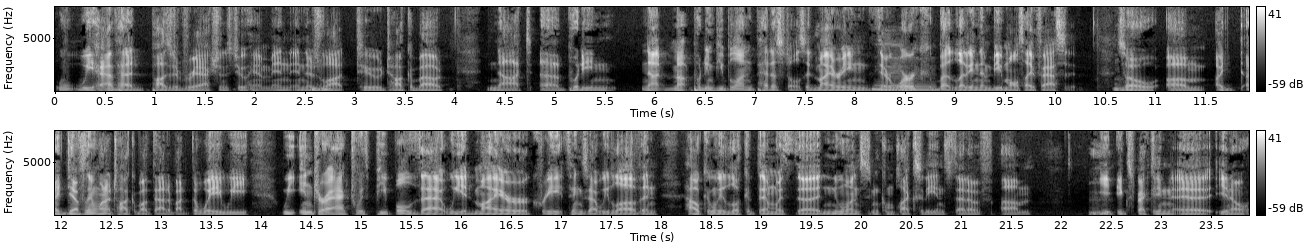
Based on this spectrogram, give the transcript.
we have had positive reactions to him, and, and there's mm-hmm. a lot to talk about. Not uh, putting not not putting people on pedestals, admiring their mm-hmm. work, but letting them be multifaceted. Mm-hmm. So um, I, I definitely want to talk about that about the way we we interact with people that we admire or create things that we love, and how can we look at them with uh, nuance and complexity instead of um, mm-hmm. y- expecting uh, you know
